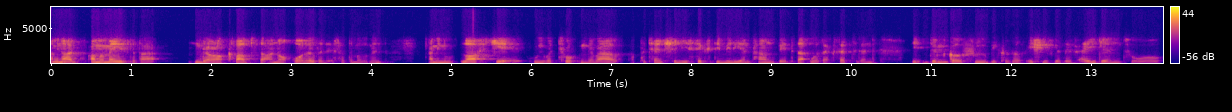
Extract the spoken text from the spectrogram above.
I mean, I, I'm amazed that there are clubs that are not all over this at the moment. I mean, last year we were talking about a potentially 60 million pound bid that was accepted and it didn't go through because of issues with his agent or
